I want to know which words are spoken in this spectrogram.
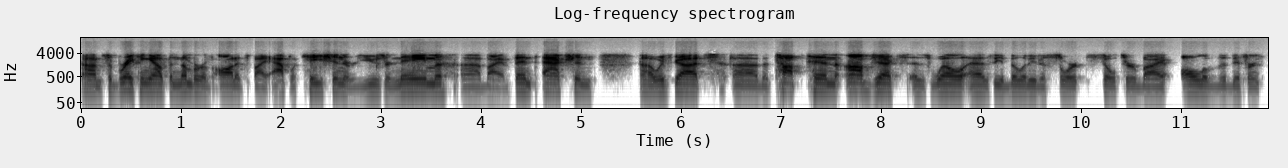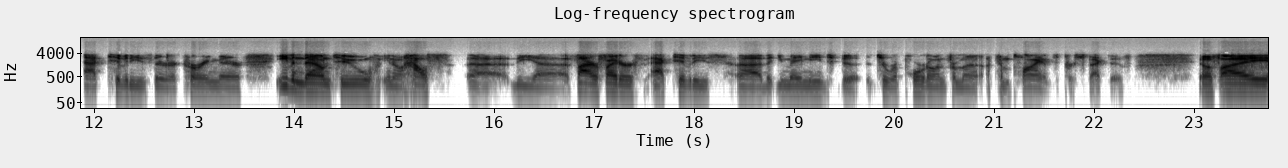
Um, so breaking out the number of audits by application or username, uh, by event action, uh, we've got uh, the top 10 objects as well as the ability to sort filter by all of the different activities that are occurring there, even down to, you know, house, uh, the uh, firefighter activities uh, that you may need to, to report on from a, a compliance perspective. If I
